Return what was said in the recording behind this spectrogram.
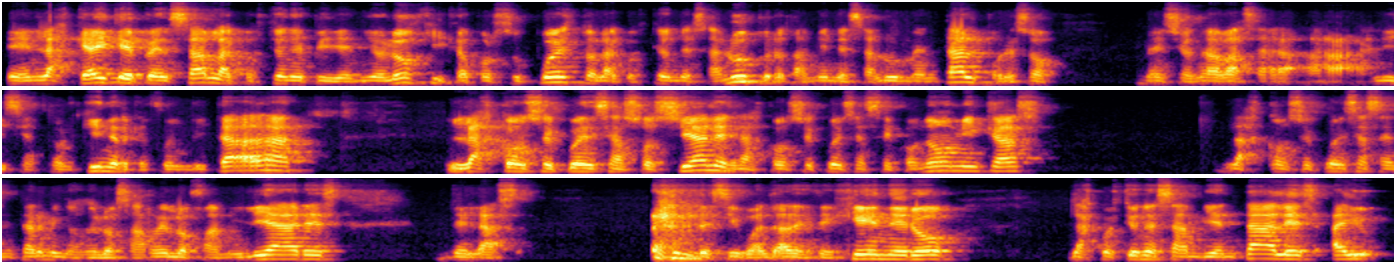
en las que hay que pensar la cuestión epidemiológica, por supuesto, la cuestión de salud, pero también de salud mental, por eso mencionabas a, Alicia Stolkiner, que fue invitada, las consecuencias sociales, las consecuencias económicas, las consecuencias en términos de los arreglos familiares, de las desigualdades de género, las cuestiones ambientales. Hay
